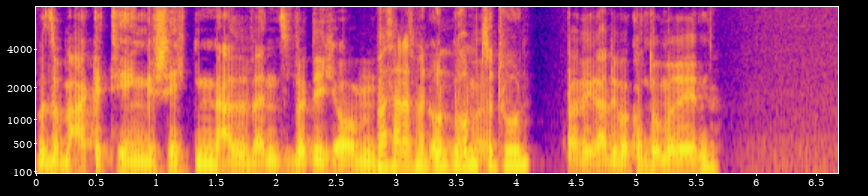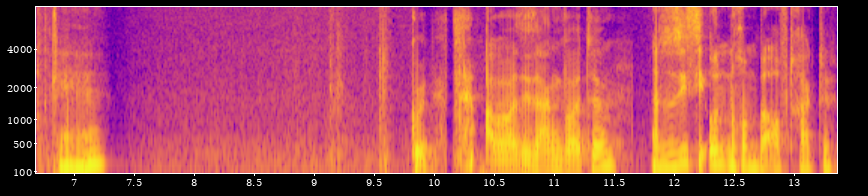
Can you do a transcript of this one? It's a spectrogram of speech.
so Marketinggeschichten, also wenn es wirklich um, Was hat das mit untenrum zu tun? weil wir gerade über Kondome reden, Okay. Gut. Aber was ich sagen wollte, Also sie ist die untenrum Beauftragte.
